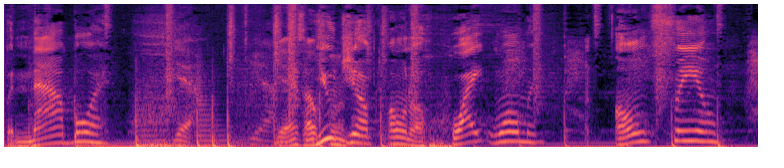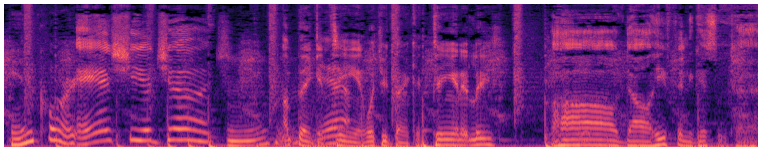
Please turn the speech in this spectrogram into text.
But now, boy, Yeah. Yeah. Yeah, you jumped on a white woman on film in court, and she a judge. I'm thinking Yeah. 10. What you thinking? 10 at least? Oh, dog, he finna get some time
